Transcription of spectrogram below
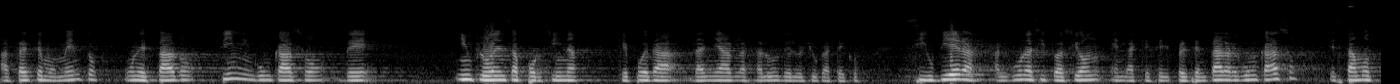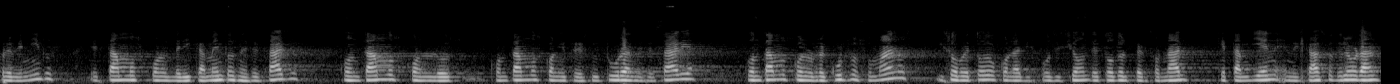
hasta este momento un estado sin ningún caso de influenza porcina que pueda dañar la salud de los yucatecos. Si hubiera alguna situación en la que se presentara algún caso, estamos prevenidos, estamos con los medicamentos necesarios, contamos con, los, contamos con la infraestructura necesaria, contamos con los recursos humanos y sobre todo con la disposición de todo el personal que también en el caso de Lorán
